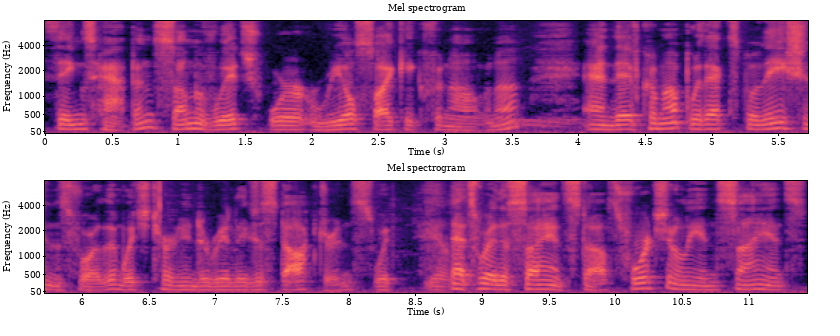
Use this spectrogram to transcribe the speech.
things happen, some of which were real psychic phenomena, and they've come up with explanations for them, which turn into religious doctrines. Which, Yeah. That's where the science stops. Fortunately, in science,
